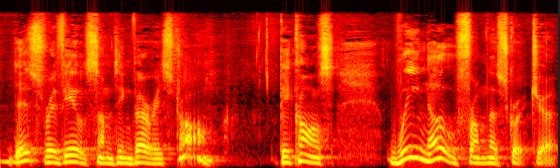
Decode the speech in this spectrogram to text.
this reveals something very strong because we know from the scripture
